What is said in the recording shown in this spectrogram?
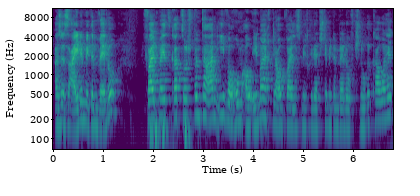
Also das eine mit dem Velo, fällt mir jetzt gerade so spontan ein, warum auch immer. Ich glaube, weil es mich die letzte mit dem Velo auf die Schnur gehauen hat.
